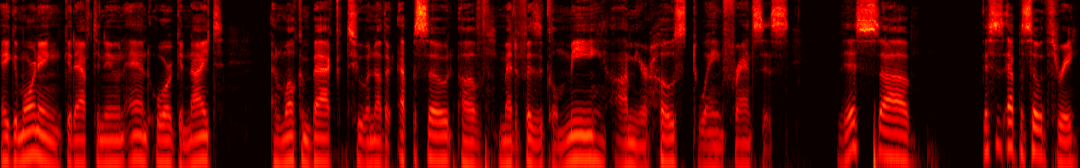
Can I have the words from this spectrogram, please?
Hey, good morning, good afternoon, and or good night, and welcome back to another episode of Metaphysical Me. I'm your host, Dwayne Francis. This uh this is episode 3,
